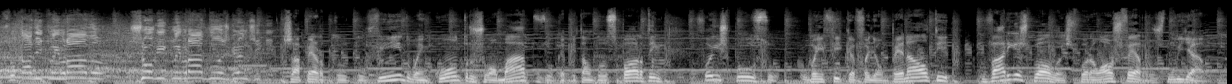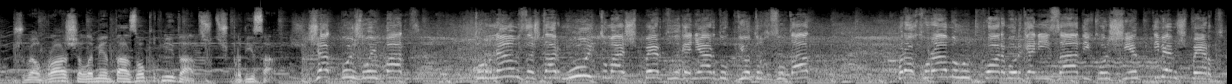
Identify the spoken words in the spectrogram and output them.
Resultado equilibrado, jogo equilibrado, duas grandes equipes. Já perto do fim do encontro, João Matos, o capitão do Sporting, foi expulso. O Benfica falhou um penalti, várias bolas foram aos ferros do Leão. Joel Rocha lamenta as oportunidades desperdiçadas. Já depois do empate, tornámos a estar muito mais perto de ganhar do que de outro resultado. Procurávamos-lo de forma organizada e consciente, tivemos perto.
